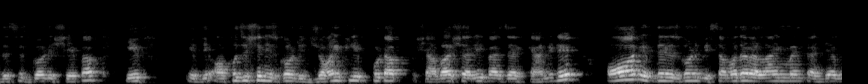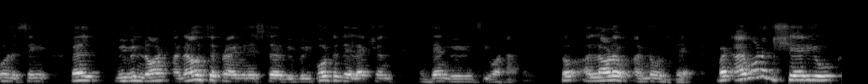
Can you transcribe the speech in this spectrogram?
this is going to shape up. If if the opposition is going to jointly put up Shahbaz Sharif as their candidate, or if there is going to be some other alignment and they're going to say, well, we will not announce a prime minister, we will go to the election, and then we will see what happens. So a lot of unknowns there. But I wanted to share you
